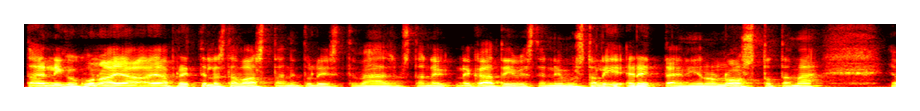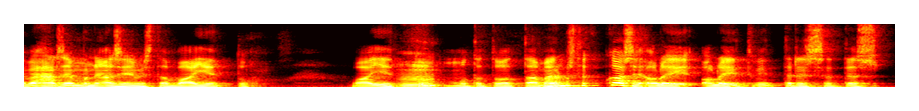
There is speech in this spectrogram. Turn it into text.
tai niin kun ajaa, ajaa brittiläistä vastaan, niin tuli sitten vähän semmoista negatiivista, niin minusta oli erittäin hieno nosto tämä, ja vähän semmoinen asia, mistä on vaiettu, vaiettu mm. mutta tuota, mä en muista kuka se oli, oli Twitterissä, että jos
